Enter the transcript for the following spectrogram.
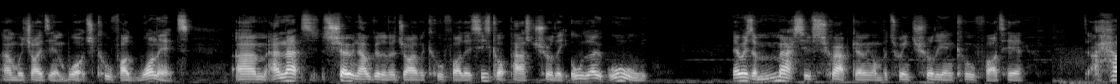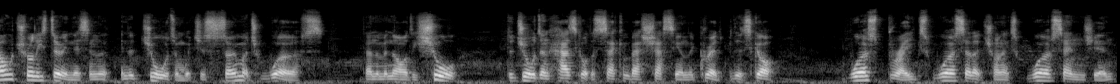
um, which I didn't watch. Coulthard won it. Um, and that's shown how good of a driver Coulthard is. He's got past Trulli, although, ooh, there is a massive scrap going on between Trulli and Coulthard here. How Trulli's doing this in the, in the Jordan, which is so much worse than the Minardi. Sure, the Jordan has got the second best chassis on the grid, but it's got worse brakes, worse electronics, worse engine.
